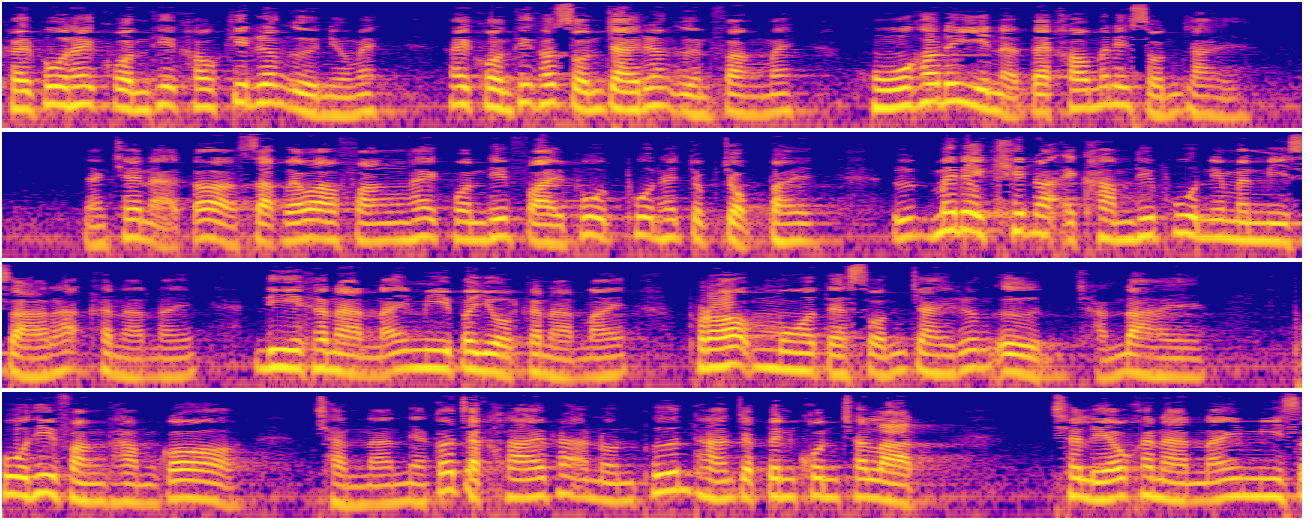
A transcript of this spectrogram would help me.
เคยพูดให้คนที่เขาคิดเรื่องอื่นอยู่ไหมให้คนที่เขาสนใจเรื่องอื่นฟังไหมหูเขาได้ยินอะ แต่เขาไม่ได้สนใจ อย่างเช่นอะ ก็สักแต่ว่าฟังให้คนที่ฝ่ายพูดพูดให้จบจบไป ไม่ได้คิดว่าไอ้คำที่พูดนี่มันมีสาระขนาดไหน ดีขนาดไหนมีประโยชน์ขนาดไหน เพราะมัวแต่สนใจเรื่องอื่น ฉันใด ผู้ที่ฟังธรรมก็ฉันนั้นเนี่ยก็จะคล้ายพระอนุนพื้นฐานจะเป็นคนฉลาด เฉลียวขนาดไหนมีส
